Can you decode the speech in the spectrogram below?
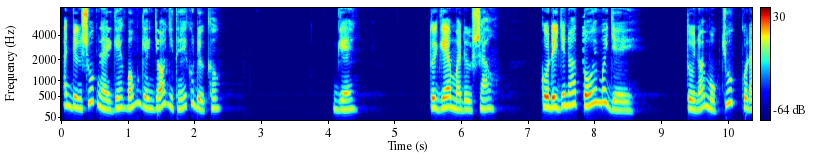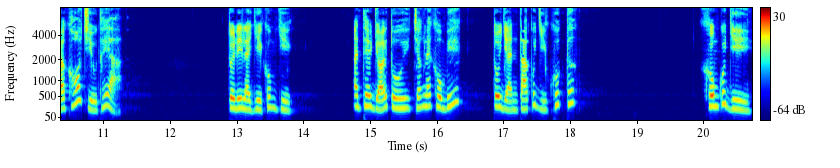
Anh đừng suốt ngày ghen bóng ghen gió như thế có được không? Ghen? Tôi ghen mà được sao? Cô đi với nó tối mới về. Tôi nói một chút, cô đã khó chịu thế à? Tôi đi là vì công việc. Anh theo dõi tôi, chẳng lẽ không biết? Tôi và anh ta có gì khuất tất? Không có gì.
